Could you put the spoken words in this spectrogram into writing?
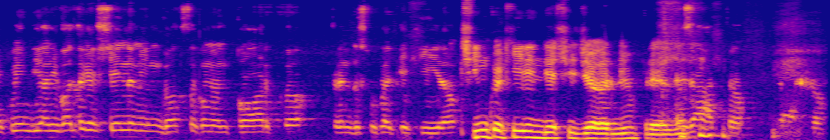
e quindi ogni volta che scendo mi ingozzo come un porco, prendo su qualche chilo. 5 kg in 10 giorni ho preso. Esatto, esatto.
